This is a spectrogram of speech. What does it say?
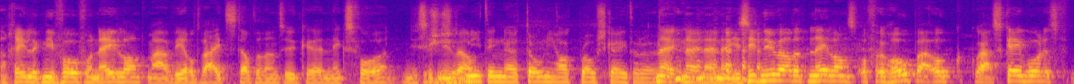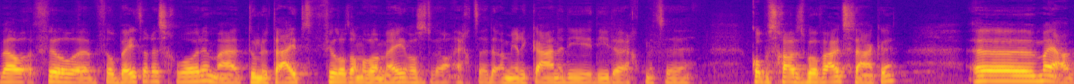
Een redelijk niveau voor Nederland, maar wereldwijd stelt er natuurlijk eh, niks voor. Je dus ziet je nu zit wel. niet in eh, Tony Hawk Pro Skater? eh. Nee, nee, nee, nee. Je ziet nu wel dat Nederland of Europa ook qua skateboarders wel veel, veel beter is geworden. Maar toen de tijd viel dat allemaal wel mee. Was het wel echt de Amerikanen die, die er echt met kop en schouders bovenuit staken. Eh, maar ja,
